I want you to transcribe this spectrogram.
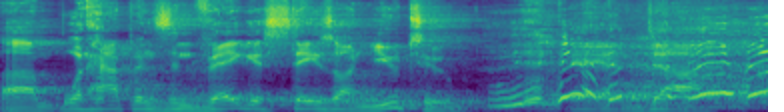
um, "What Happens in Vegas Stays on YouTube," and. Uh,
